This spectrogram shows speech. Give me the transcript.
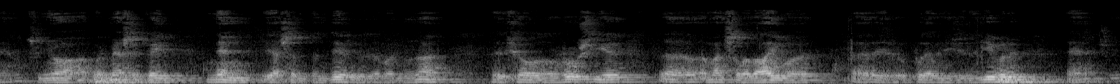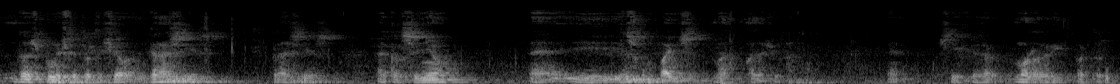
Eh? El Senyor ha permès que aquell nen ja s'entendés, l'ha abandonat, això de Rússia, eh, amant-se la de l'aigua, eh, podeu llegir el llibre, eh? doncs pogués fer tot això gràcies, gràcies a que el Senyor eh, i, i els companys m'han ajudat sí que molt agraït per tot.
